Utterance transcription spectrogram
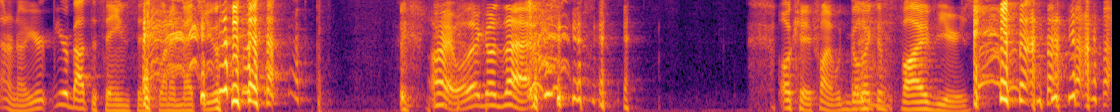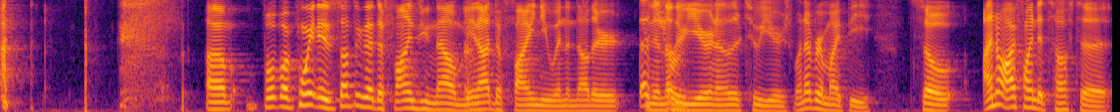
I don't know. You're you're about the same since when I met you. All right, well there goes that. okay, fine. We can go back to five years. um, but my point is, something that defines you now may not define you in another That's in another true. year, in another two years, whenever it might be. So I know I find it tough to,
